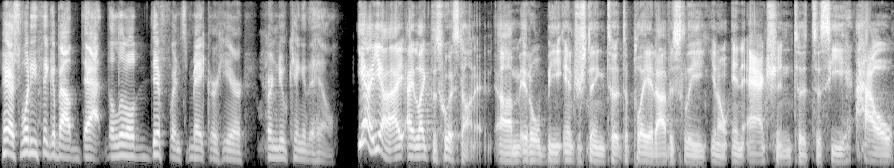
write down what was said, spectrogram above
Parris, what do you think about that? The little difference maker here for New King of the Hill. Yeah, yeah, I, I, like the twist on it. Um, it'll be interesting to to play it, obviously, you know, in action to to see how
